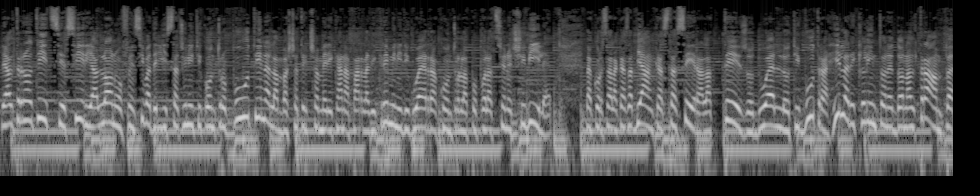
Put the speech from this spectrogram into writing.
Le altre notizie, Siria, all'ONU offensiva degli Stati Uniti contro Putin, l'ambasciatrice americana parla di crimini di guerra contro la popolazione civile. La corsa alla Casa Bianca stasera, l'atteso duello TV tra Hillary Clinton e Donald Trump.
